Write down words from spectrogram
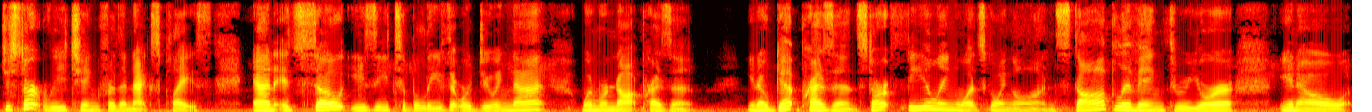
Just start reaching for the next place. And it's so easy to believe that we're doing that when we're not present. You know, get present, start feeling what's going on. Stop living through your, you know,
